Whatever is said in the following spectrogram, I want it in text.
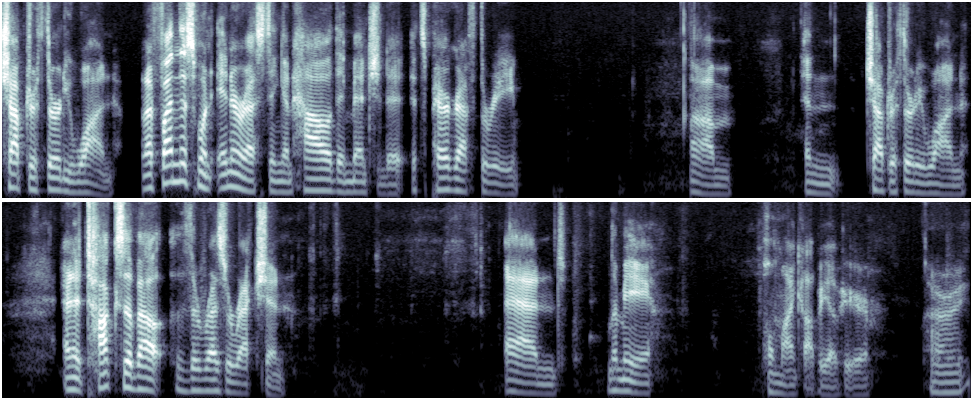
chapter 31. And I find this one interesting in how they mentioned it. It's paragraph three um, in chapter 31. And it talks about the resurrection. And let me pull my copy up here. All right.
